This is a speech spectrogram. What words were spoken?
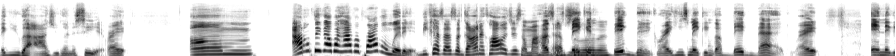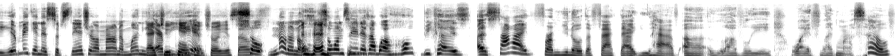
nigga, you got eyes, you're gonna see it, right? Um, I don't think I would have a problem with it because as a gynecologist, and my husband's Absolutely. making big, big, right? He's making a big bag, right? And nigga, you're making a substantial amount of money that every you can't year. control yourself. So no, no, no. so what I'm saying is, I will hope because aside from you know the fact that you have a lovely wife like myself,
